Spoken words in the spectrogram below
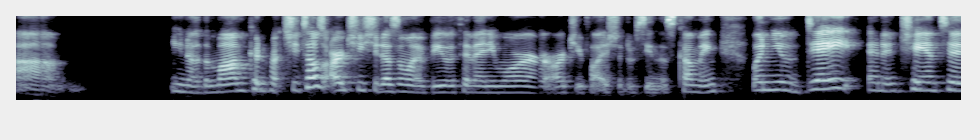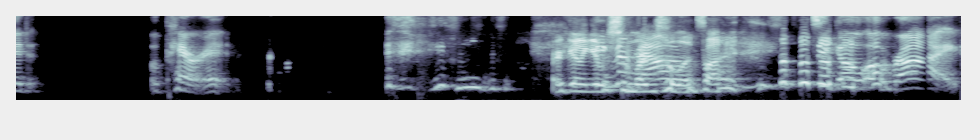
Um, you know, the mom confront she tells Archie she doesn't want to be with him anymore. Archie probably should have seen this coming. When you date an enchanted a parrot, Are you gonna give us some words to live by? to go awry.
